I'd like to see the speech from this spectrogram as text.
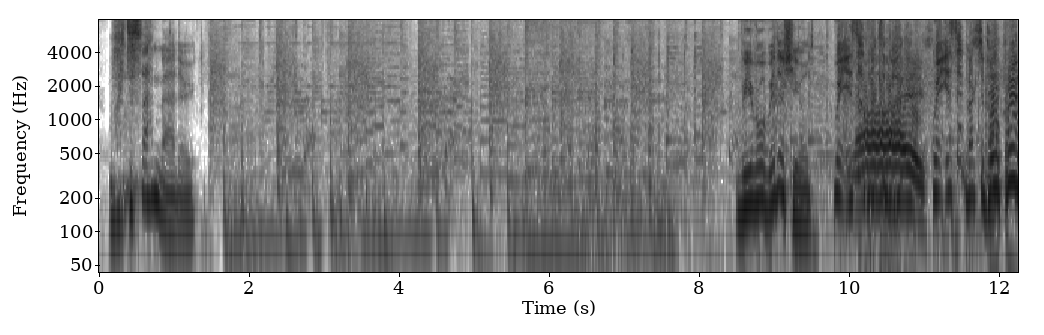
What does that matter? Reroll Wither Shield. Wait, is that back to back? Nice. Wait, is that back to back? Stupid.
